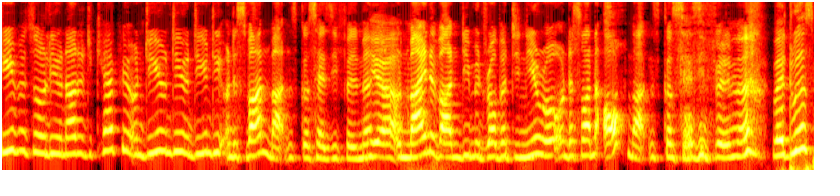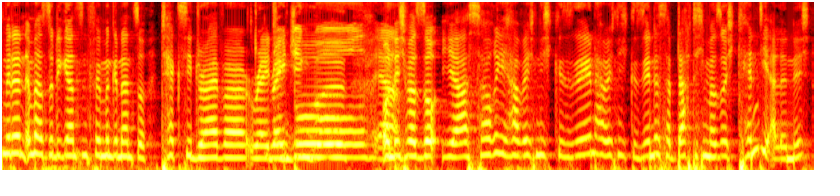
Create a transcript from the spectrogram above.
die mit so Leonardo DiCaprio und die und die und die und die. Und es waren Martin Scorsese-Filme. Ja. Und meine waren die mit Robert De Niro und das waren auch Martin Scorsese-Filme. Weil du hast mir dann immer so die ganzen Filme genannt, so Taxi Driver, Raging, Raging Bull. Bull, ja. Und ich war so, ja, sorry, habe ich nicht gesehen, habe ich nicht gesehen. Deshalb dachte ich immer so, ich kenne die alle nicht.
